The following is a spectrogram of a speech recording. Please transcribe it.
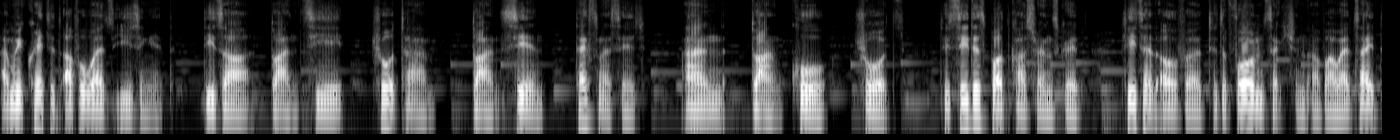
and we created other words using it. These are duan qi, short term, duan xin, text message, and duan ku, shorts. To see this podcast transcript, please head over to the forum section of our website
